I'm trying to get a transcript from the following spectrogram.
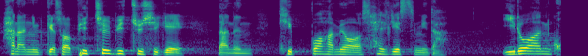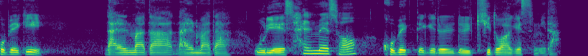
하나님께서 빛을 비추시기에 나는 기뻐하며 살겠습니다. 이러한 고백이 날마다 날마다 우리의 삶에서 고백되기를 늘 기도하겠습니다.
